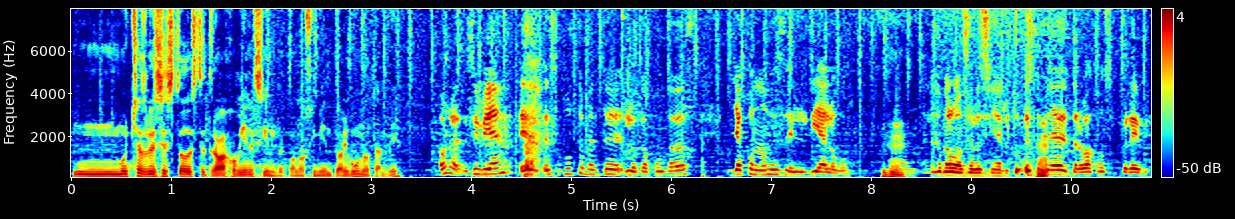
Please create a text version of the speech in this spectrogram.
muchas veces todo este trabajo viene sin reconocimiento alguno también. Ahora, si bien es, justamente lo que apuntabas, ya conoces el diálogo Alejandro González Iñárritu, esta idea de trabajos previos,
